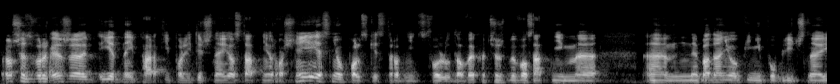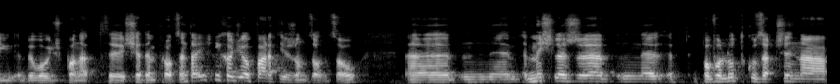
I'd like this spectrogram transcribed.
proszę zwrócić, że jednej partii politycznej ostatnio rośnie i jest nią Polskie Stronnictwo Ludowe, chociażby w ostatnim e, badaniu opinii publicznej było już ponad 7%, a jeśli chodzi o partię rządzącą, myślę, że powolutku zaczyna,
